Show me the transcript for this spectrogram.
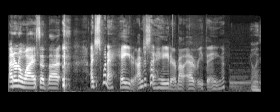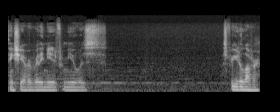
I don't know why I said that. I just want to hate her. I'm just a hater about everything. The only thing she ever really needed from you was. Was for you to love her.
